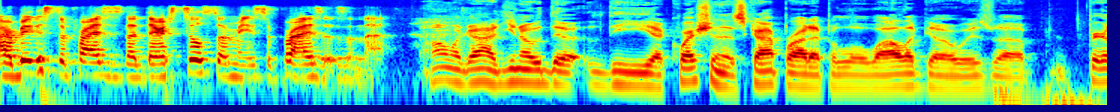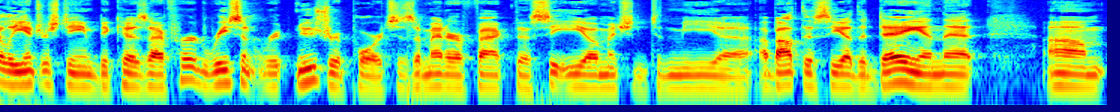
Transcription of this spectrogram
our biggest surprise is that there are still so many surprises in that. Oh my God! You know the the uh, question that Scott brought up a little while ago is uh, fairly interesting because I've heard recent re- news reports. As a matter of fact, the CEO mentioned to me uh, about this the other day, and that um,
